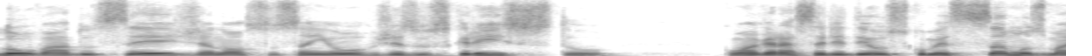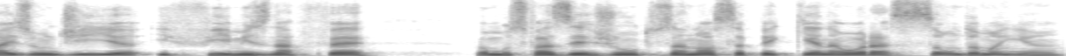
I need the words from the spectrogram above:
Louvado seja nosso Senhor Jesus Cristo. Com a graça de Deus, começamos mais um dia e firmes na fé, vamos fazer juntos a nossa pequena oração da manhã.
